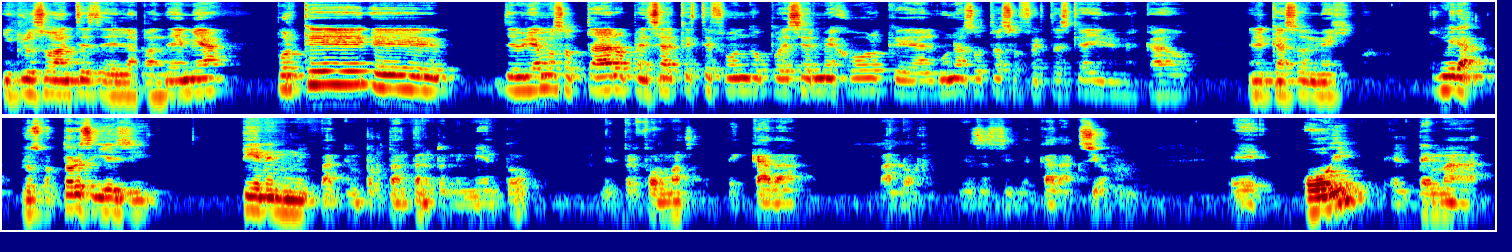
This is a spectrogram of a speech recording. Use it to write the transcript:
incluso antes de la pandemia. ¿Por qué eh, deberíamos optar o pensar que este fondo puede ser mejor que algunas otras ofertas que hay en el mercado, en el caso de México? Pues mira, los factores ESG tienen un impacto importante en el rendimiento y el performance de cada valor, es decir, de cada acción. Eh, hoy el tema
